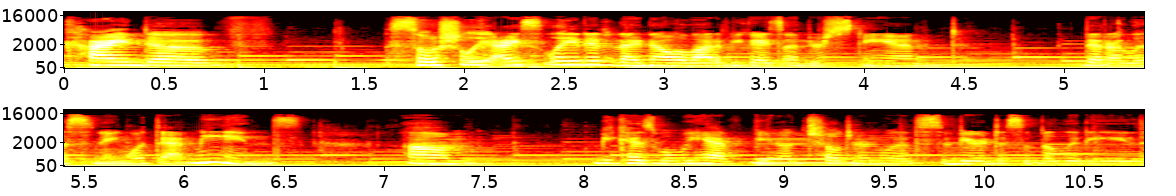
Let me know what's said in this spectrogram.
kind of socially isolated, and I know a lot of you guys understand that are listening what that means. Um, because when we have you know children with severe disabilities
